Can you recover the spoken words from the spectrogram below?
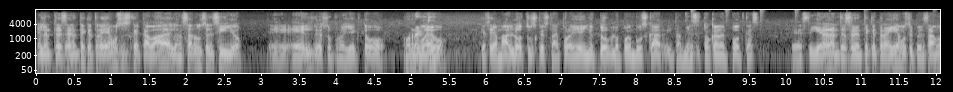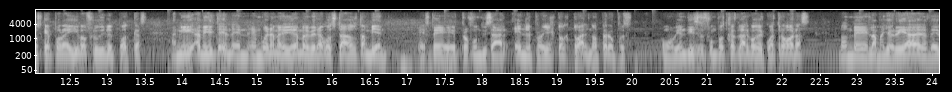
El antecedente que traíamos es que acababa de lanzar un sencillo eh, él de su proyecto nuevo que se llama Lotus, que está por ahí en YouTube, lo pueden buscar y también se toca en el podcast. Este, y era el antecedente que traíamos y pensábamos que por ahí iba a fluir el podcast. A mí, a mí en, en, buena medida me hubiera gustado también este, profundizar en el proyecto actual, ¿no? Pero pues, como bien dices, fue un podcast largo de cuatro horas, donde la mayoría de, de,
